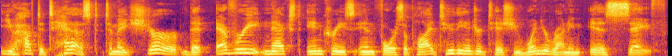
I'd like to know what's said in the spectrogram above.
you have to test to make sure that every next increase in force applied to the injured tissue when you're running is safe.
